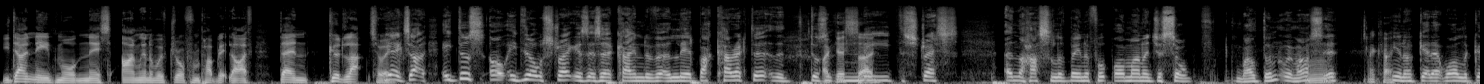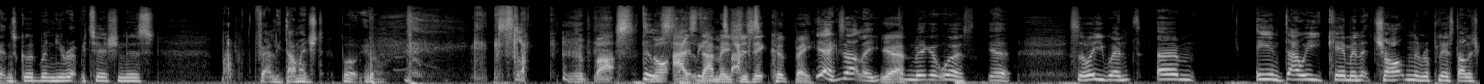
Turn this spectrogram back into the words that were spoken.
You don't need more than this. I'm going to withdraw from public life. Then good luck to it. Yeah, exactly. He does. Oh, he did always strike us as a kind of a laid-back character that doesn't so. need the stress and the hassle of being a football manager. So, well done to him, I say. Mm. Okay. You know, get out while the getting's good when your reputation is well, fairly damaged, but you know, like- but Still not as damaged intact. as it could be. yeah, exactly. Yeah. didn't make it worse. Yeah. So he went. Um, Ian Dowie came in at Charlton and replaced Alish,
